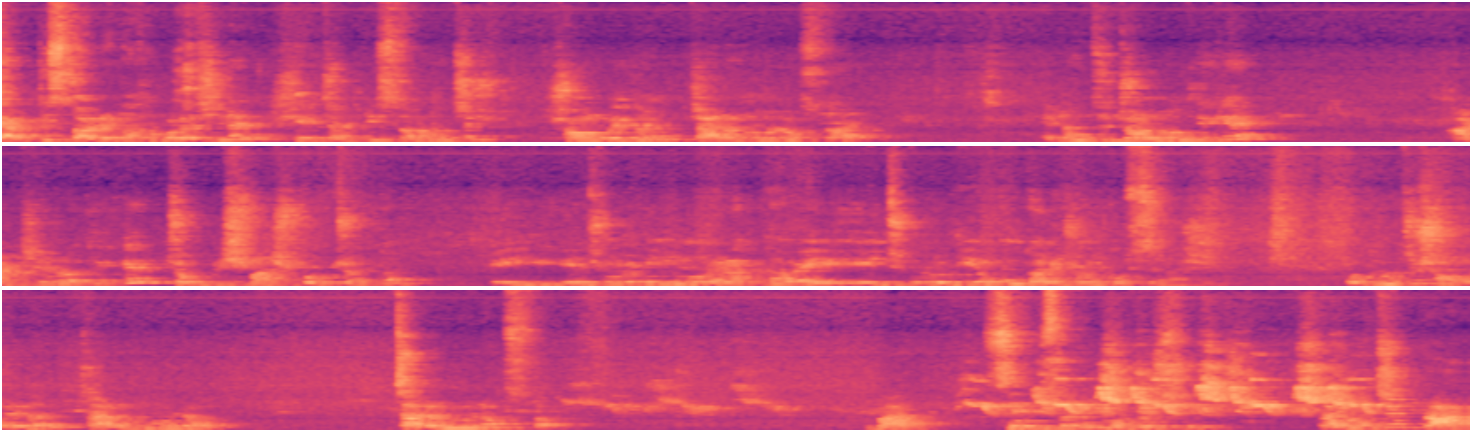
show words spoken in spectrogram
চারটি স্তরের কথা বলেছিলেন, সেই চারটি স্তর হচ্ছে সংবেদন চালনমূলক স্তর। এটা হচ্ছে জন্ম থেকে আঠেরো থেকে চব্বিশ মাস পর্যন্ত। এই এজগুলো কিন্তু মনে রাখতে হবে, এই এজগুলো দিয়েও কিন্তু অনেক সময় কোশ্চেন আসে। প্রথম হচ্ছে সংবেদন চালনমূলক চালনমূলক স্তর বা সেন্সরি মোটর স্টেজ তারপর হচ্ছে প্রাক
